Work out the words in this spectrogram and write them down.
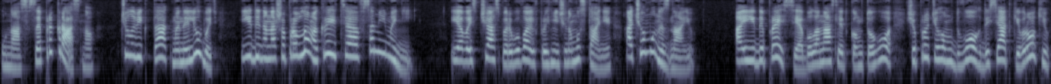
У нас все прекрасно. Чоловік так мене любить. Єдина наша проблема криється в самій мені. Я весь час перебуваю в пригніченому стані, а чому не знаю. А її депресія була наслідком того, що протягом двох десятків років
